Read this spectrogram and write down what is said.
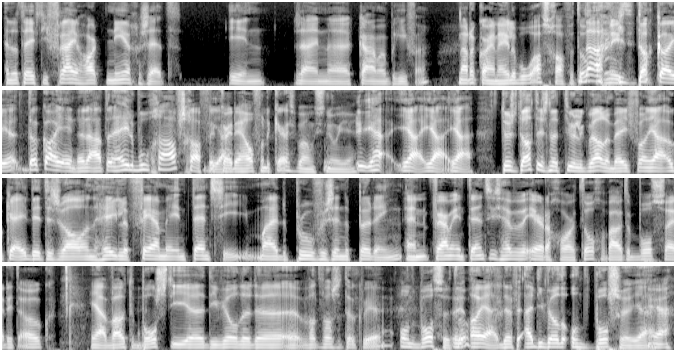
En dat heeft hij vrij hard neergezet in zijn eh, kamerbrieven. Nou, dan kan je een heleboel afschaffen, toch? Nou, niet? Dan kan, je, dan kan je inderdaad een heleboel gaan afschaffen. Dan Ja. kan je de helft van de kerstboom snoeien. Ja, ja, ja, ja. Dus dat is natuurlijk wel een beetje van, ja, oké, dit is wel een hele ferme intentie, maar de proof is in the pudding. En ferme intenties hebben we eerder gehoord, toch? Wouter Bos zei dit ook. Ja, Wouter Bos, die, eh, die wilde de, eh, wat was het ook weer? Ontbossen, toch? oh ja, de, eh, die wilde ontbossen, ja. ja.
